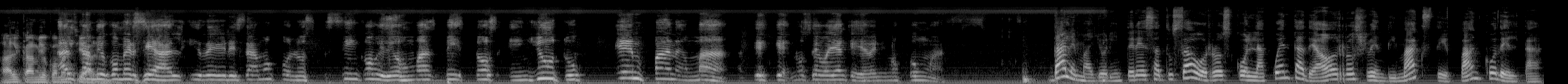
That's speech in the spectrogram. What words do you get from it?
Al cambio al comercial. cambio comercial y regresamos con los cinco videos más vistos en YouTube en Panamá. Así es que no se vayan que ya venimos con más. Dale mayor interés a tus ahorros con la cuenta de ahorros Rendimax de Banco Delta.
